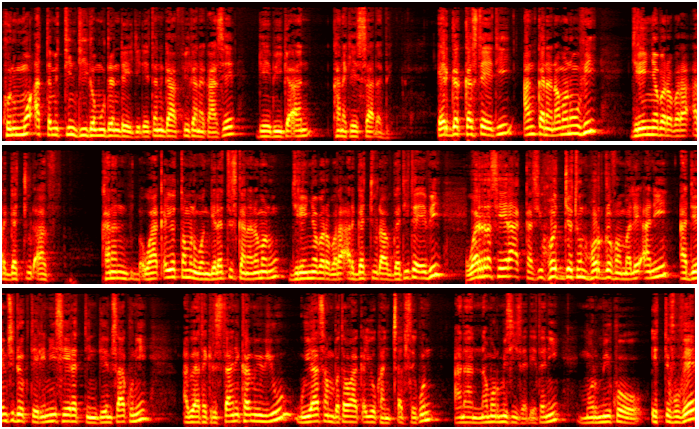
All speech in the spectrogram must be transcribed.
Kun immoo akkamittiin diigamuu danda'e jedheetan gaaffii kana kaasee deebii ga'an kana keessaa dhabe. Erga akkas ta'eetii an kanan amanuu fi jireenya bara baraa argachuudhaaf kanan waaqayyotti amanu wangeelattis kanan amanu jireenya bara baraa argachuudhaaf gatii ta'ee fi warra seera akkasii hojjetuun hordofa malee ani adeemsi dookteerinii seera ittiin deemsaa kuni abiyyaata kiristaanii kamiyyuu guyyaa sanbata waaqayyoo kan cabse kun anaan na mormisiisa dheetanii mormii koo itti fufee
